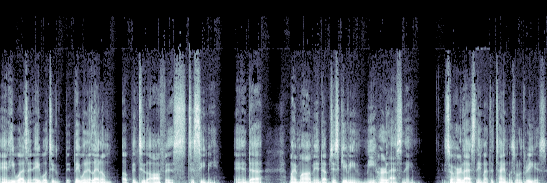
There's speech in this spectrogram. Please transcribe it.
and he wasn't able to. They wouldn't let him up into the office to see me. And uh, my mom ended up just giving me her last name. So her last name at the time was Rodriguez.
